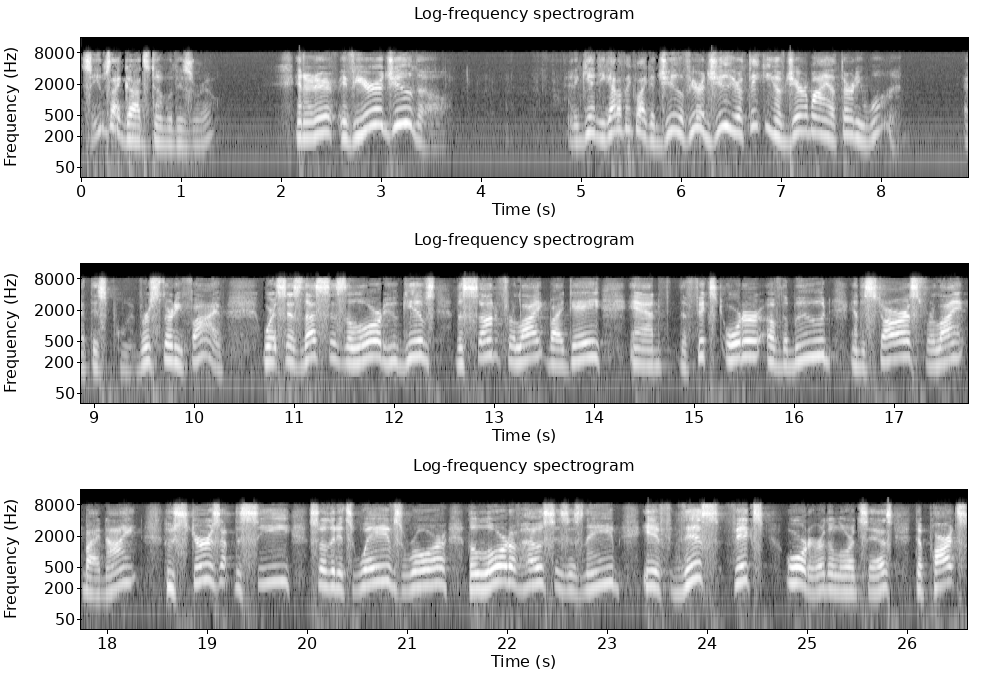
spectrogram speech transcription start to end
Seems like God's done with Israel. And if you're a Jew, though, and again, you got to think like a Jew. If you're a Jew, you're thinking of Jeremiah 31 at this point. Verse 35, where it says, Thus says the Lord, who gives the sun for light by day, and the fixed order of the moon, and the stars for light by night, who stirs up the sea so that its waves roar. The Lord of hosts is his name. If this fixed order, the Lord says, departs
